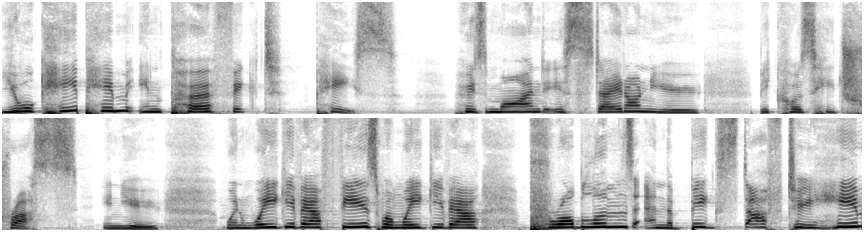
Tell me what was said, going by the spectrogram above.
you will keep him in perfect peace, whose mind is stayed on you because he trusts in you. When we give our fears, when we give our problems and the big stuff to him,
